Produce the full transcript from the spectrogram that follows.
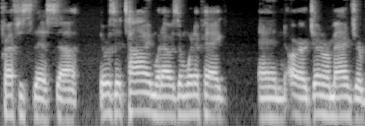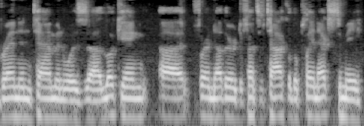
preface this, uh, there was a time when I was in Winnipeg, and our general manager Brendan Taman was uh, looking uh, for another defensive tackle to play next to me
